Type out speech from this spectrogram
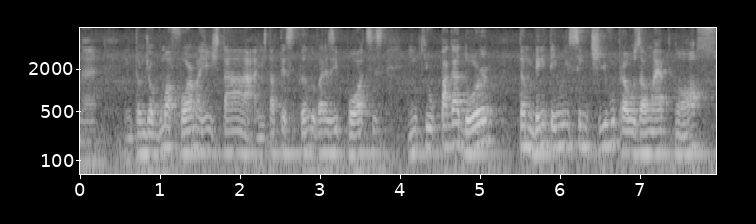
né? Então, de alguma forma, a gente está tá testando várias hipóteses em que o pagador também tem um incentivo para usar um app nosso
